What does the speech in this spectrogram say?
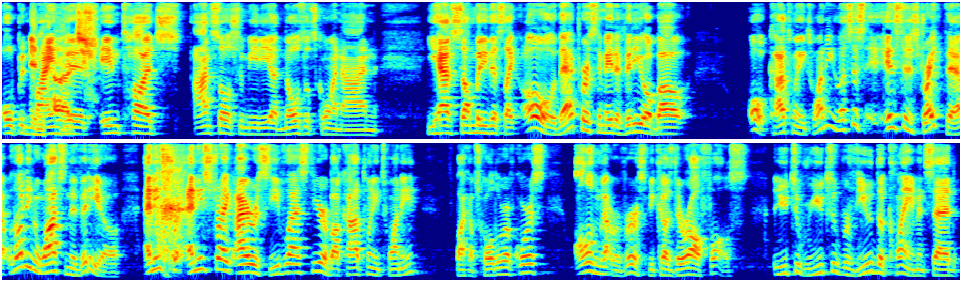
open minded, in touch. in touch on social media, knows what's going on. You have somebody that's like, oh, that person made a video about oh, COD 2020, let's just instant strike that without even watching the video. Any any strike I received last year about COD 2020, Black Ops Cold War, of course, all of them got reversed because they were all false. YouTube YouTube reviewed the claim and said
